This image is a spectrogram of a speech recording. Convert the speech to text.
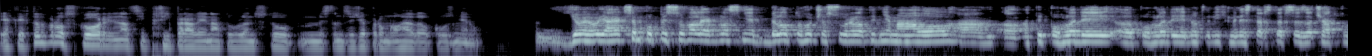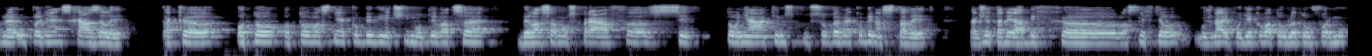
jak, jak to vypadalo s koordinací přípravy na tuhle, myslím si, že pro mnohé velkou změnu? Jo, jo, já jak jsem popisoval, jak vlastně bylo toho času relativně málo a, a, a ty pohledy, eh, pohledy jednotlivých ministerstev se začátku neúplně scházely, tak eh, o to, o to vlastně jakoby větší motivace byla samozpráv eh, si to nějakým způsobem jakoby nastavit. Takže tady já bych vlastně chtěl možná i poděkovat touhletou formu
